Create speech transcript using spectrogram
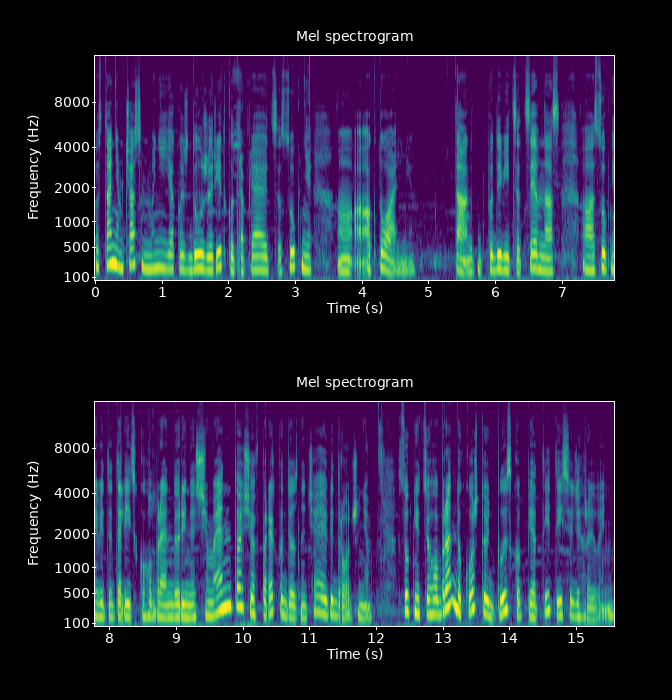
Останнім часом мені якось дуже рідко трапляються сукні актуальні. Так, подивіться, це в нас сукня від італійського бренду Rinascimento, що в перекладі означає відродження. Сукні цього бренду коштують близько 5 тисяч гривень.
